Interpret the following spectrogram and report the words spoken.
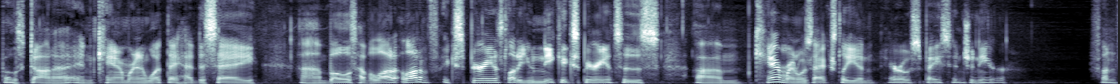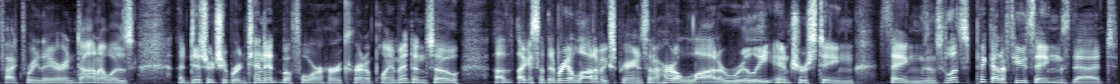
both Donna and Cameron and what they had to say. Um, both have a lot, a lot of experience, a lot of unique experiences. Um, Cameron was actually an aerospace engineer fun fact for you there. And Donna was a district superintendent before her current appointment. And so, uh, like I said, they bring a lot of experience. And I heard a lot of really interesting things. And so let's pick out a few things that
